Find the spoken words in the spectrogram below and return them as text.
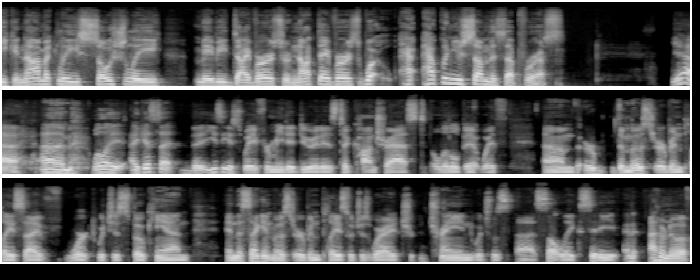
economically, socially, maybe diverse or not diverse. What? How, how can you sum this up for us? Yeah. Um, well, I, I guess that the easiest way for me to do it is to contrast a little bit with um, the, ur- the most urban place I've worked, which is Spokane, and the second most urban place, which is where I tr- trained, which was uh, Salt Lake City. And I don't know if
